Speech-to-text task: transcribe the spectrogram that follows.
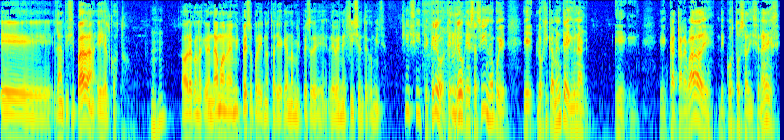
eh, la anticipada es el costo. Ahora con la que vendamos a 9 mil pesos, por ahí nos estaría quedando mil pesos de, beneficio, entre comillas. Sí, sí, te creo, te creo que es así, ¿no? Porque eh, lógicamente hay una eh, eh catarbada de, de, costos adicionales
